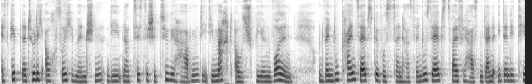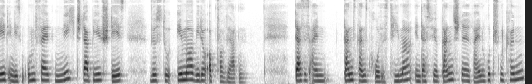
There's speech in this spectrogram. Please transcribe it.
Es gibt natürlich auch solche Menschen, die narzisstische Züge haben, die die Macht ausspielen wollen. Und wenn du kein Selbstbewusstsein hast, wenn du Selbstzweifel hast, mit deiner Identität in diesem Umfeld nicht stabil stehst, wirst du immer wieder Opfer werden. Das ist ein ganz, ganz großes Thema, in das wir ganz schnell reinrutschen können.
